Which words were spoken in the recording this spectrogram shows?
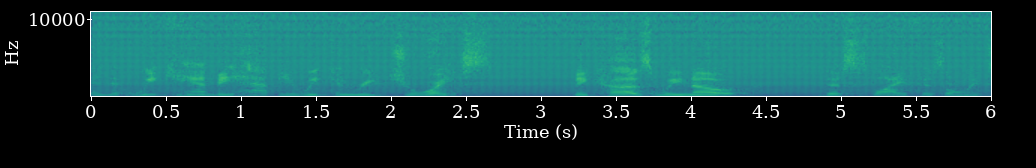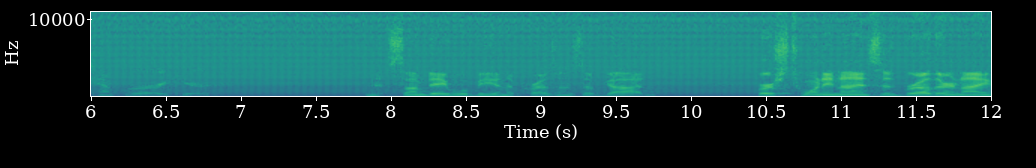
And that we can be happy, we can rejoice because we know this life is only temporary here. And that someday we'll be in the presence of God. Verse 29 says, Brethren, I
